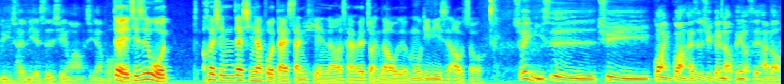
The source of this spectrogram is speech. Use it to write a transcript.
旅程也是先往新加坡。对，其实我会先在新加坡待三天，然后才会转到我的目的地是澳洲。所以你是去逛一逛，还是去跟老朋友 say hello？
